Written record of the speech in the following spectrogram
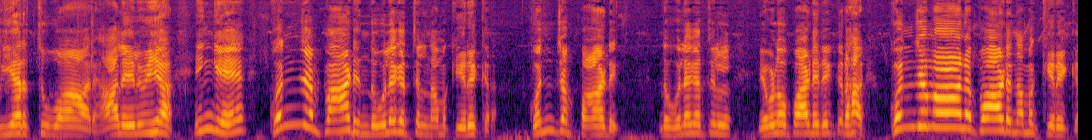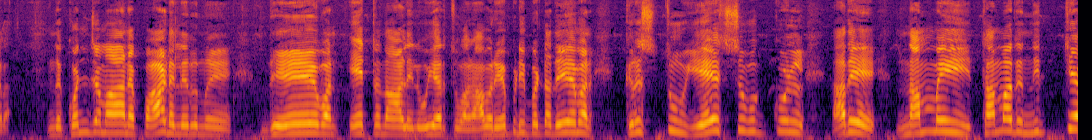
உயர்த்துவார். ஹalleluya இங்கே கொஞ்சம் பாடு இந்த உலகத்தில் நமக்கு இருக்கிற கொஞ்சம் பாடு. இந்த உலகத்தில் எவ்வளோ பாடு இருக்கிறார்? கொஞ்சமான பாடு நமக்கு இருக்கிறார் இந்த கொஞ்சமான பாடலிருந்து தேவன் ஏற்ற நாளில் உயர்த்துவார். அவர் எப்படிப்பட்ட தேவன்? கிறிஸ்து இயேசுவுக்குள் அதே நம்மை தமது நித்திய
